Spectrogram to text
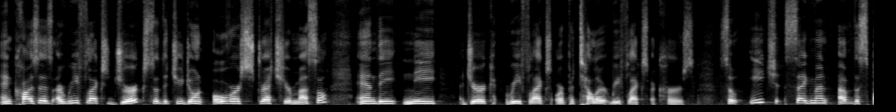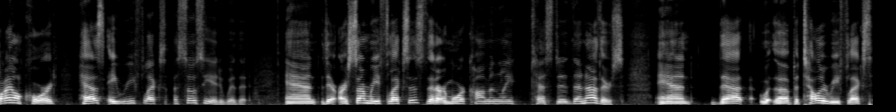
and causes a reflex jerk so that you don't overstretch your muscle and the knee jerk reflex or patellar reflex occurs. So each segment of the spinal cord has a reflex associated with it. And there are some reflexes that are more commonly tested than others. And that the uh, patellar reflex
